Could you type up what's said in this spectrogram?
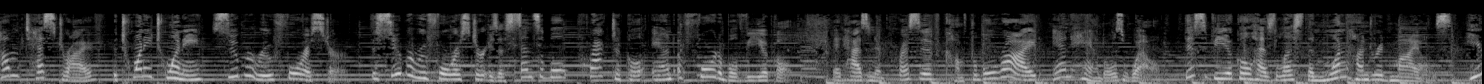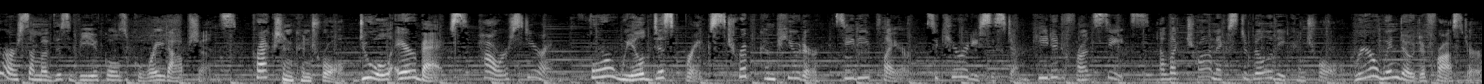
Come test drive the 2020 Subaru Forester. The Subaru Forester is a sensible, practical, and affordable vehicle. It has an impressive, comfortable ride and handles well. This vehicle has less than 100 miles. Here are some of this vehicle's great options. Traction control, dual airbags, power steering, four-wheel disc brakes, trip computer, CD player, security system, heated front seats, electronic stability control, rear window defroster,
